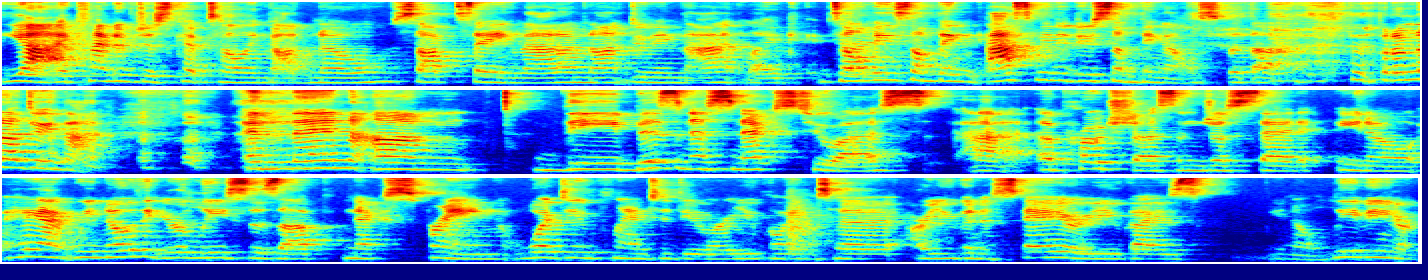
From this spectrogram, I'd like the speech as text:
yeah, I kind of just kept telling God, no, stop saying that. I'm not doing that. Like, tell me something. Ask me to do something else, but that, but I'm not doing that. And then um, the business next to us uh, approached us and just said, you know, hey, I- we know that your lease is up next spring. What do you plan to do? Are you going to are you going to stay? Or are you guys, you know, leaving or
